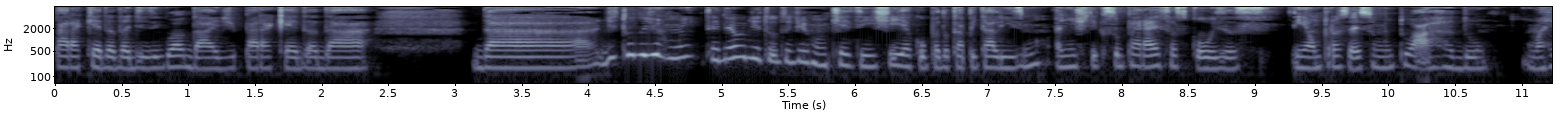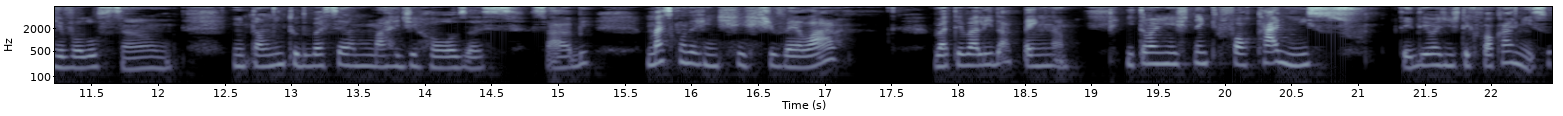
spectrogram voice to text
Para a queda da desigualdade, para a queda da da de tudo de ruim, entendeu? De tudo de ruim que existe e é culpa do capitalismo. A gente tem que superar essas coisas e é um processo muito árduo, uma revolução. Então nem tudo vai ser um mar de rosas, sabe? Mas quando a gente estiver lá, vai ter valido a pena. Então a gente tem que focar nisso, entendeu? A gente tem que focar nisso,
